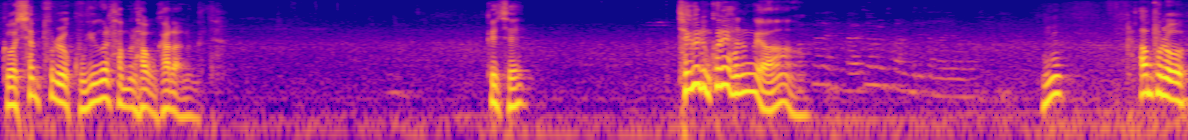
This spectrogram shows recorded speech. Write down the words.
그 샘플을 구경을 한번 하고 가라는 거다. 그치 태그는 그래 하는 거야 사람들이잖아요. 앞으로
